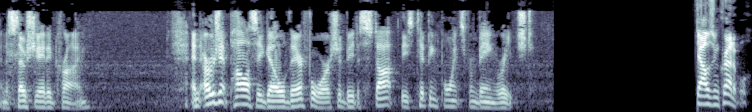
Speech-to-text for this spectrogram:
and associated crime. An urgent policy goal, therefore, should be to stop these tipping points from being reached. That was incredible.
